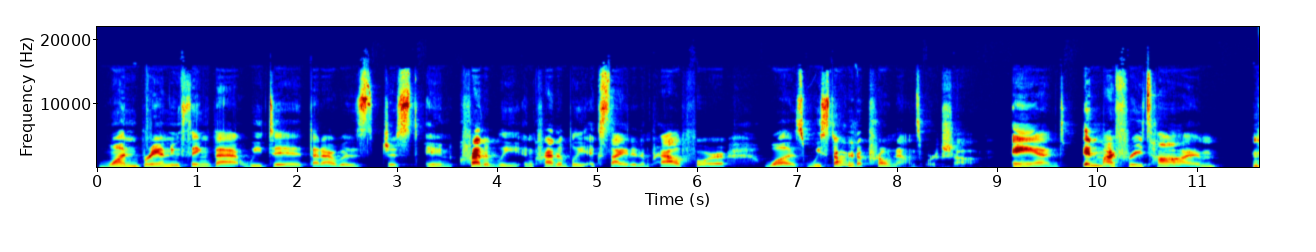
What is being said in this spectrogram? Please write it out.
one brand new thing that we did that I was just incredibly, incredibly excited and proud for was we started a pronouns workshop. And in my free time,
